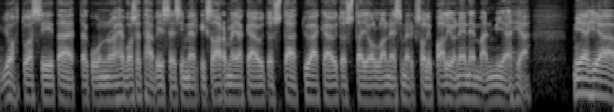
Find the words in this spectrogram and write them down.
johtua siitä, että kun hevoset hävisi esimerkiksi armeijakäytöstä, työkäytöstä, jolloin esimerkiksi oli paljon enemmän miehiä, miehiä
